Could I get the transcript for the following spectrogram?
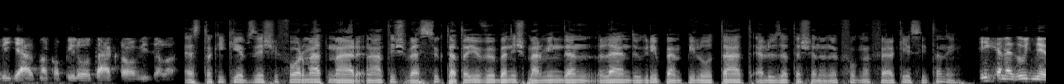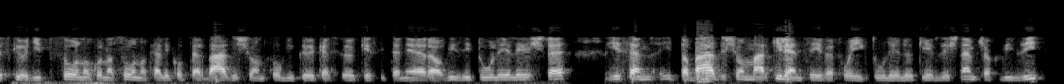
vigyáznak a pilótákra a víz alatt. Ezt a kiképzési formát már át is vesszük, tehát a jövőben is már minden leendő Gripen pilótát előzetesen önök fognak felkészíteni? Igen, ez úgy néz ki, hogy itt Szolnokon, a Szolnok helikopter bázison fogjuk őket felkészíteni erre a vízi túlélésre, hiszen itt a bázison már kilenc éve folyik túlélőképzés, nem csak vízi,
